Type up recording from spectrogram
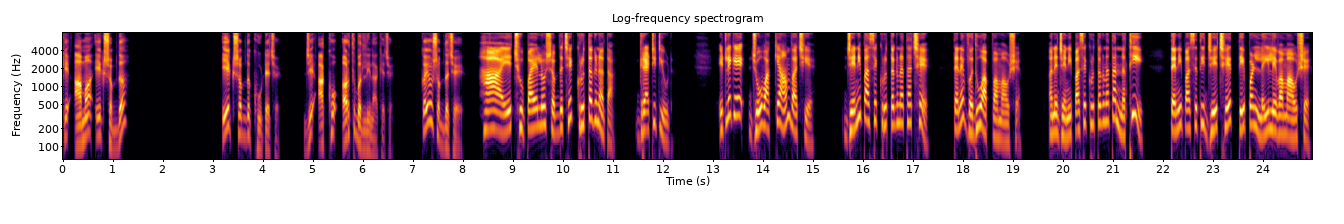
કે આમાં એક શબ્દ એક શબ્દ ખૂટે છે. જે આખો અર્થ બદલી નાખે છે. કયો શબ્દ છે? હા, એ છુપાયેલો શબ્દ છે કૃતજ્ઞતા ગ્રેટિટ્યુડ એટલે કે જો વાક્ય આમ વાંચીએ, જેની પાસે કૃતજ્ઞતા છે, તેને વધુ આપવામાં આવશે. અને જેની પાસે કૃતજ્ઞતા નથી, તેની પાસેથી જે છે તે પણ લઈ લેવામાં આવશે.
